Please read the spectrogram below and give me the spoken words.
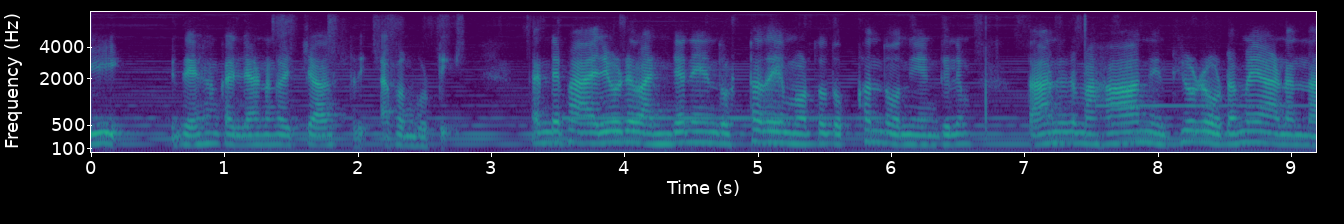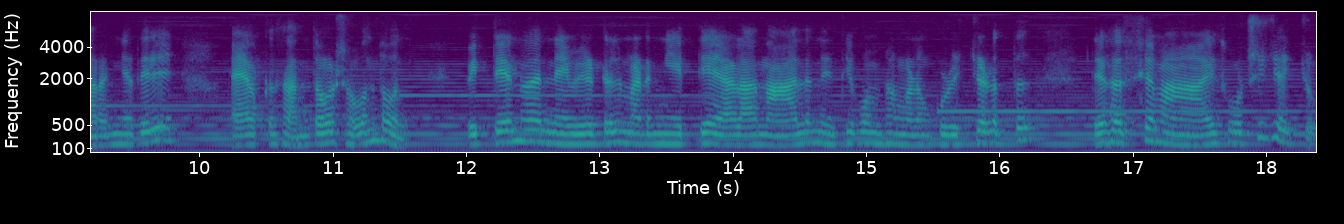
ഈ ഇദ്ദേഹം കല്യാണം കഴിച്ച ആ സ്ത്രീ ആ പെൺകുട്ടി. തന്റെ ഭാര്യയുടെ വഞ്ചനയും ദുഷ്ടതയും ഓർത്ത് ദുഃഖം തോന്നിയെങ്കിലും താനൊരു മഹാനിധിയുടെ ഉടമയാണെന്നറിഞ്ഞതിൽ അയാൾക്ക് സന്തോഷവും തോന്നി. പിറ്റേന്ന് തന്നെ വീട്ടിൽ മടങ്ങിയെത്തിയ അയാൾ ആ നാല് നിധി കുംഭങ്ങളും കുഴിച്ചെടുത്ത് രഹസ്യമായി സൂക്ഷിച്ചു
